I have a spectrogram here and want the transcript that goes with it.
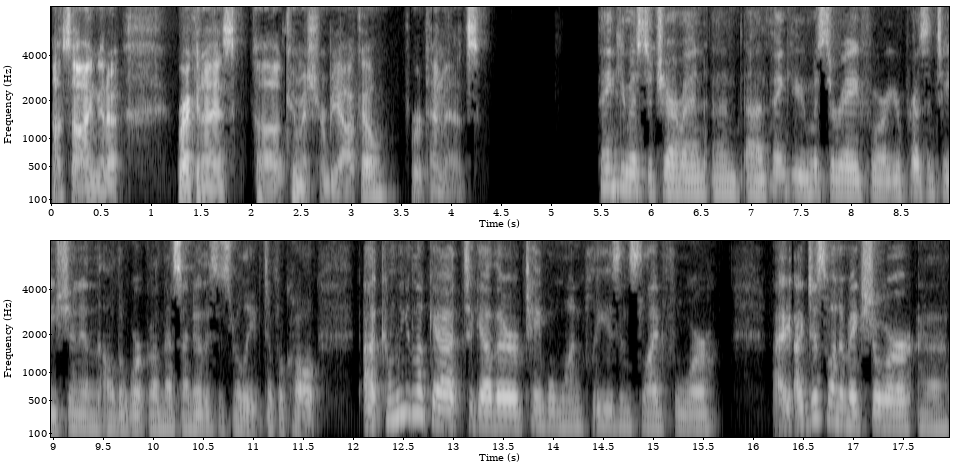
Uh, so I'm gonna recognize uh, Commissioner Baiocco for 10 minutes. Thank you, Mr. Chairman, and uh, thank you, Mr. Ray, for your presentation and all the work on this. I know this is really difficult. Uh, Can we look at together table one, please, and slide four? I, I just want to make sure uh,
